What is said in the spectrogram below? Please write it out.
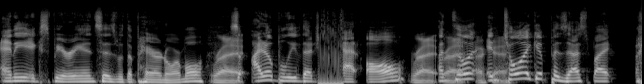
any experiences with the paranormal. Right. So I don't believe that at all. Right. Until right. I, okay. until I get possessed by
